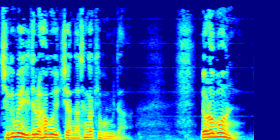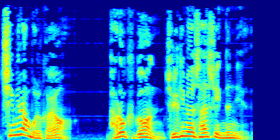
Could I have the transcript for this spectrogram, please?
지금의 일들을 하고 있지 않나 생각해 봅니다. 여러분, 취미란 뭘까요? 바로 그건 즐기면서 할 수 있는 일,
